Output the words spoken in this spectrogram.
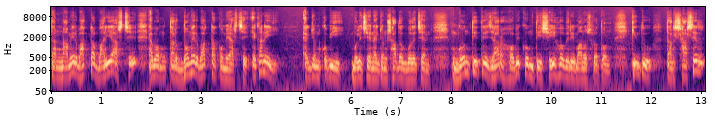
তার নামের ভাগটা বাড়িয়ে আসছে এবং তার দমের ভাগটা কমে আসছে। এখানেই একজন কবি বলেছেন, একজন সাধক বলেছেন, গন্তিতে যার হবে কমতি, সেই হবে রে মানুষ রতন। কিন্তু তার শ্বাসের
